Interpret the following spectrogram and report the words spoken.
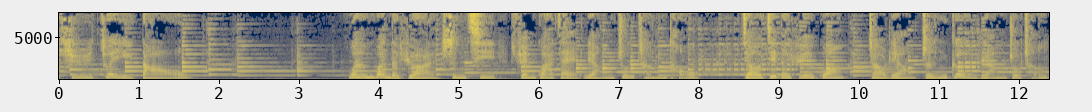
须醉倒。弯弯的月儿升起，悬挂在凉州城头。皎洁的月光照亮整个凉州城，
